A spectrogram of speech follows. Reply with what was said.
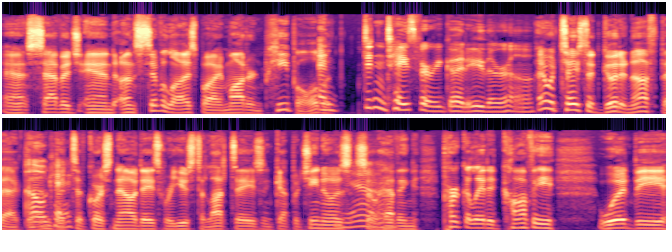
uh, savage and uncivilized by modern people. And didn't taste very good either, huh? It would tasted good enough back then. Okay. But of course, nowadays we're used to lattes and cappuccinos, yeah. so having percolated coffee would be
